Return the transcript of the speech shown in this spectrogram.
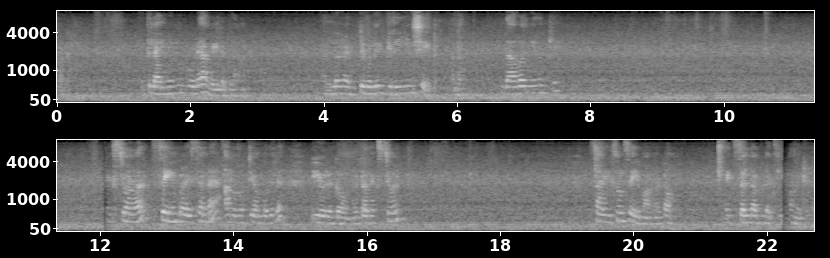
കേട്ടോ വിത്ത് ലൈനിങ്ങും കൂടെ അവൈലബിൾ ആണ്. നല്ലൊരു അടിപൊളി ഗ്രീൻ ഷെയ്ഡ് കേട്ടോ ഇതാ ഭംഗി നോക്കി നെക്സ്റ്റ് വൺ സെയിം പ്രൈസ് തന്നെ അറുന്നൂറ്റി അമ്പതിൽ ഈ ഒരു ഗൗൺ കേട്ടോ നെക്സ്റ്റ് വൺ സൈസും സെയിം ആണ് കേട്ടോ എക്സൽ ഡബിൾ എക്സൽ വന്നിട്ടുണ്ട്.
